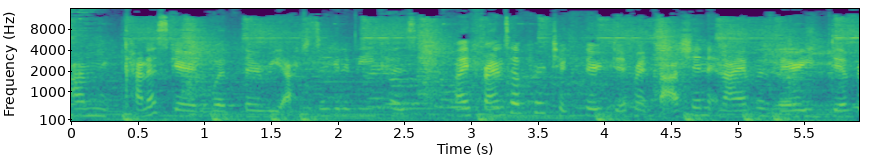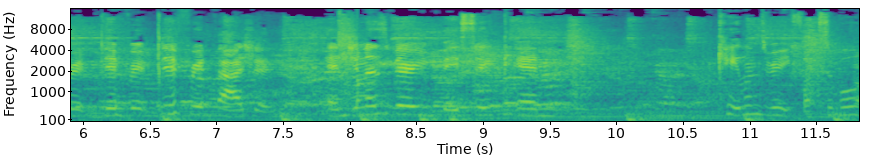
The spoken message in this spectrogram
I'm kind of scared what their reactions are gonna be because my friends have particular different fashion and I have a very different, different, different fashion. And Gianna's very basic and Kaitlyn's very flexible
